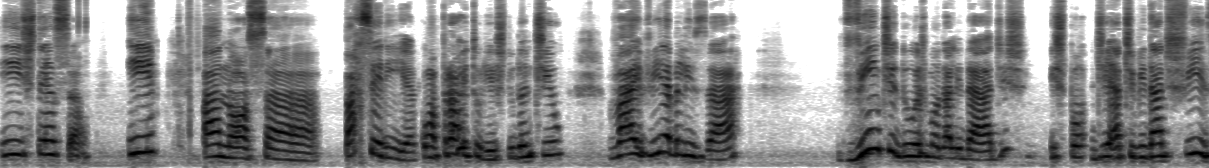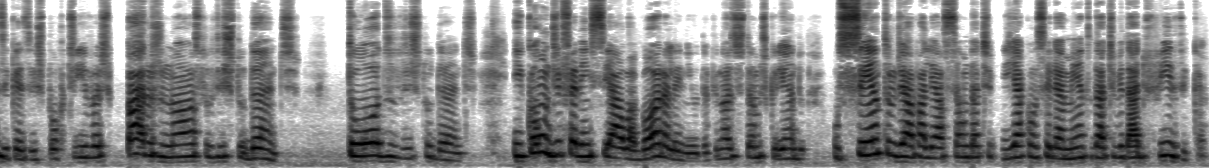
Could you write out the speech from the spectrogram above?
e extensão. E a nossa parceria com a Pró-Reitoria Estudantil vai viabilizar 22 modalidades de atividades físicas e esportivas para os nossos estudantes, todos os estudantes. E com um diferencial agora, Lenilda, que nós estamos criando o Centro de Avaliação e Aconselhamento da Atividade Física,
